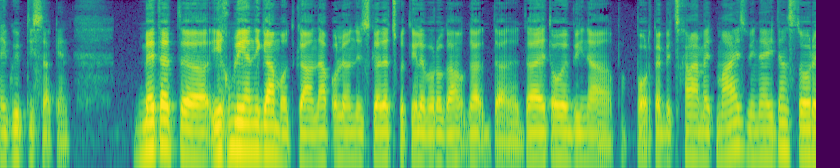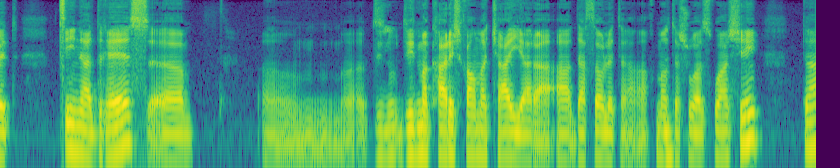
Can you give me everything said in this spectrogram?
ეგვიპტისაკენ. მეტად იღბლიანი გამოდგა ნაპოლეონის გადაწყვეტილება რომ დაეტოვებინა პორტები 19 მაისს, ვინაიდან სწორედ წინა დღეს დიდმა ქარიშხალმა ჩაიარა დასავლეთ ხმელთაშუა ზღვაში და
